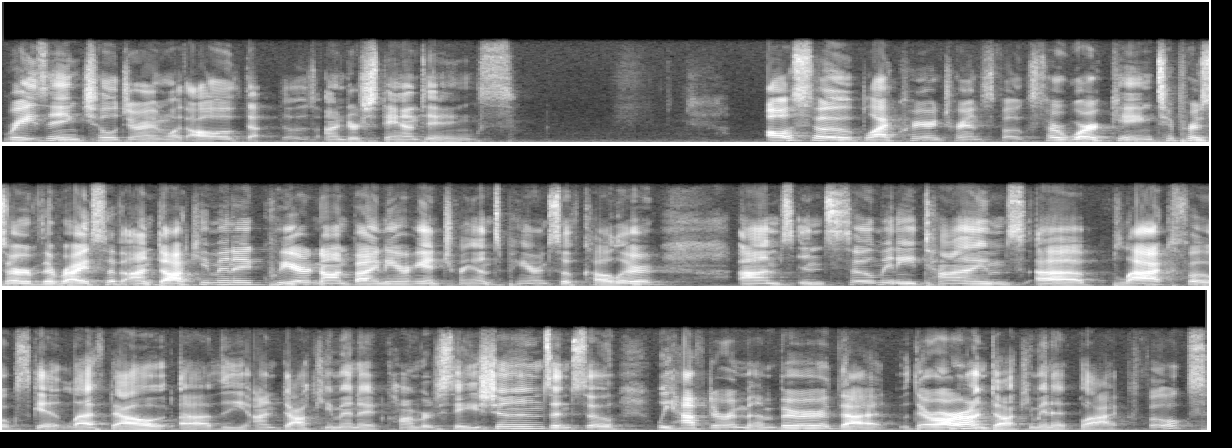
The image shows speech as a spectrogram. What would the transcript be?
Raising children with all of those understandings. Also, black, queer, and trans folks are working to preserve the rights of undocumented, queer, non-binary, and trans parents of color um, and so many times, uh, black folks get left out of the undocumented conversations. And so we have to remember that there are undocumented black folks.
